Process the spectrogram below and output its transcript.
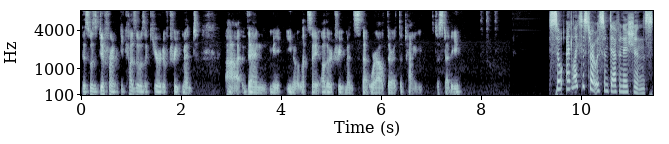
this was different because it was a curative treatment uh, than you know let's say other treatments that were out there at the time to study. So I'd like to start with some definitions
